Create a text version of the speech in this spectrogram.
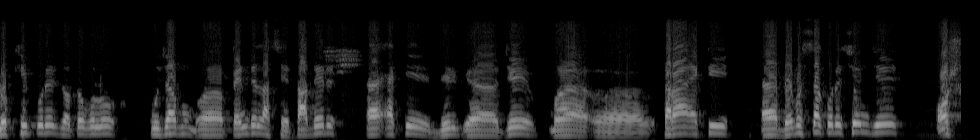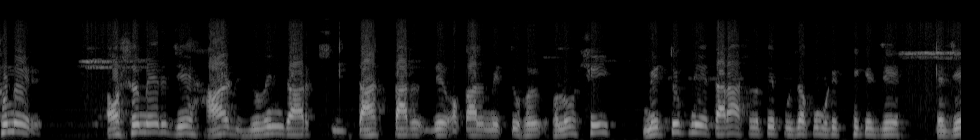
লক্ষ্মীপুরের যতগুলো পূজা প্যান্ডেল আছে তাদের একটি যে তারা একটি ব্যবস্থা করেছেন যে অসমের অসমের যে হার্ট জুবিন গার্গ তার যে অকাল মৃত্যু হলো, সেই মৃত্যু নিয়ে তারা আসলে পূজা কমিটির থেকে যে যে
